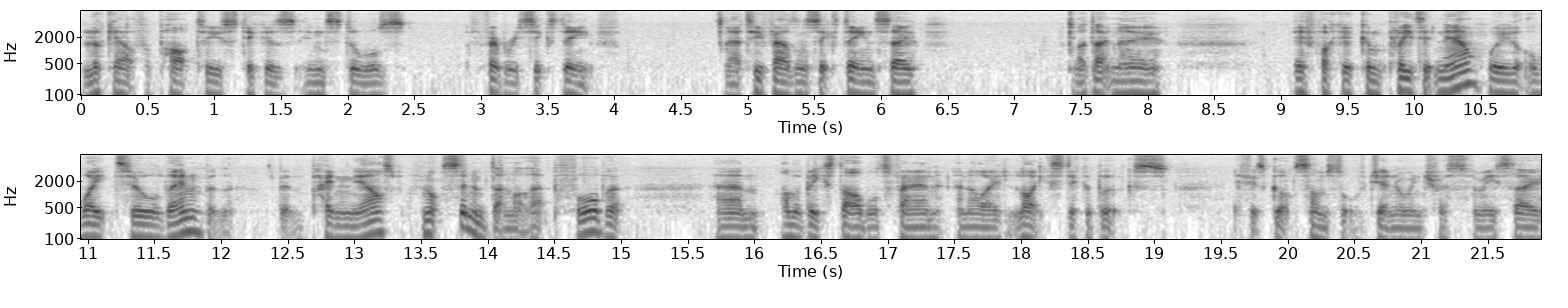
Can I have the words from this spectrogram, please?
Look out for part 2 stickers in stores February 16th uh, 2016 so I don't know if I could complete it now. We've got to wait till then but it's a bit of a pain in the ass I've not seen them done like that before but um, I'm a big Star Wars fan and I like sticker books if it's got some sort of general interest for me. So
